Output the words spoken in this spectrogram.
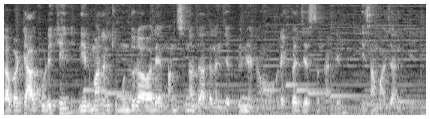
కాబట్టి ఆ గుడికి నిర్మాణానికి ముందు రావాలి మనసున్న దాతలని చెప్పి నేను రిక్వెస్ట్ చేస్తున్నానండి ఈ సమాజానికి.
